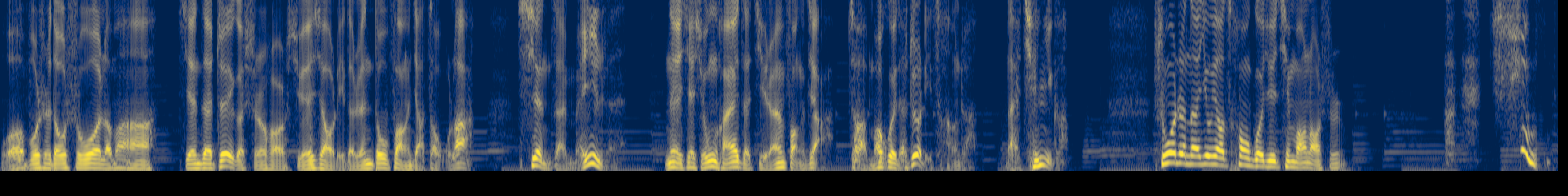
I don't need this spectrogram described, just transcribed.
我不是都说了吗？现在这个时候，学校里的人都放假走了，现在没人。”那些熊孩子既然放假，怎么会在这里藏着？来亲一个。说着呢，又要凑过去亲王老师。去你的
